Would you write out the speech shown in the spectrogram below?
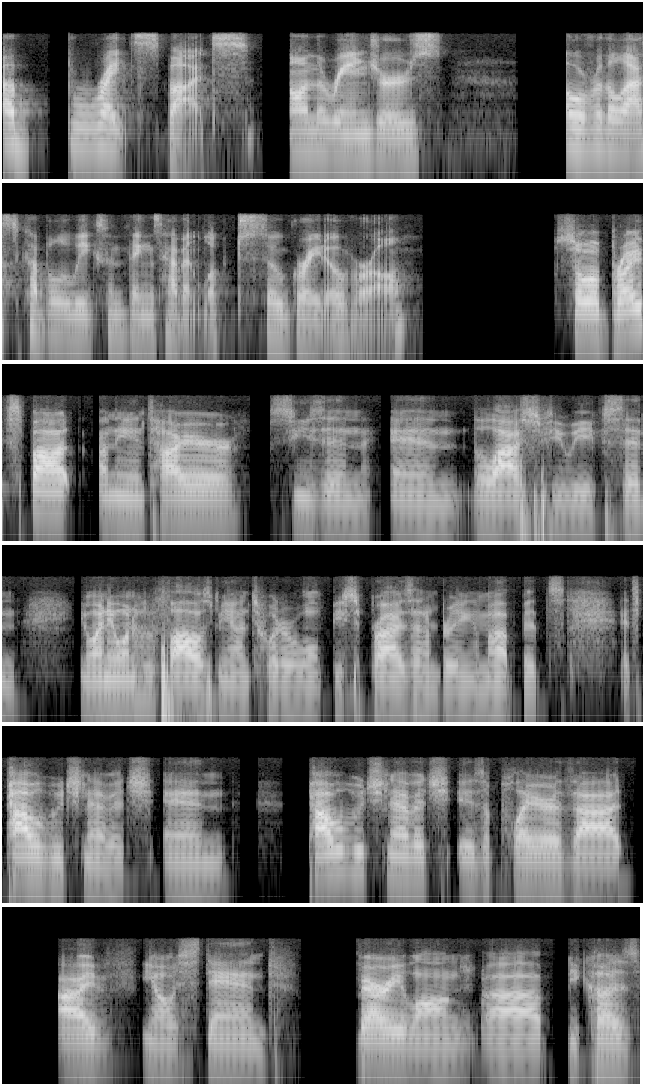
a bright spot on the Rangers over the last couple of weeks when things haven't looked so great overall? So, a bright spot on the entire season and the last few weeks, and you know anyone who follows me on Twitter won't be surprised that I'm bringing him up. It's it's Pavel Buchnevich, and Pavel Buchnevich is a player that I've you know stand very long uh, because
